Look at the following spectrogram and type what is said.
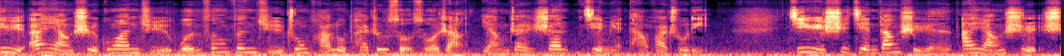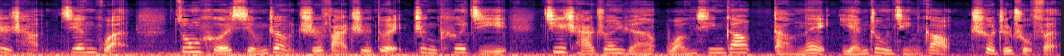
给予安阳市公安局文峰分局中华路派出所所长杨占山诫勉谈话处理；给予事件当事人安阳市市场监管综合行政执法支队正科级稽查专员王新刚党内严重警告、撤职处分。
